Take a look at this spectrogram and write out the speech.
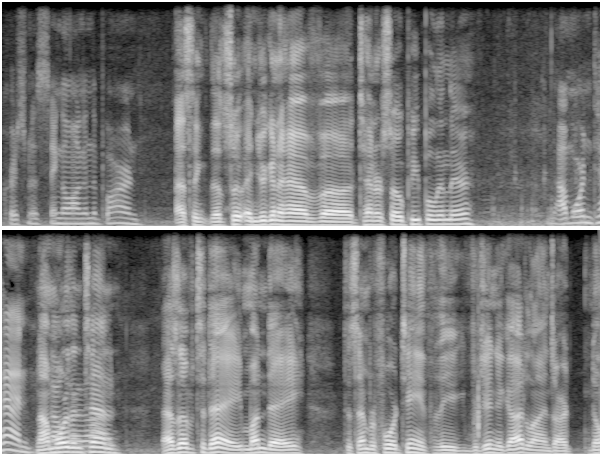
Christmas sing along in the barn. I think that's so. And you're gonna have uh, ten or so people in there. Not more than 10. Not Oh more my than ten. God. As of today, Monday, December 14th, the Virginia guidelines are no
